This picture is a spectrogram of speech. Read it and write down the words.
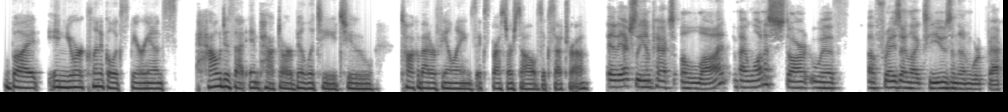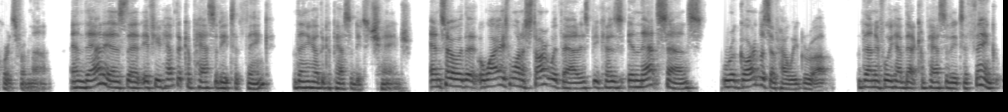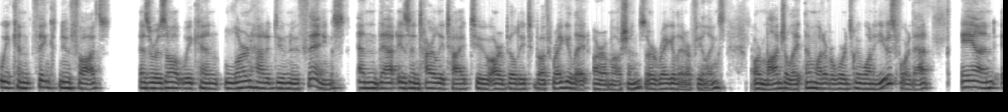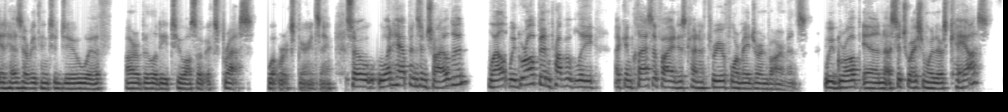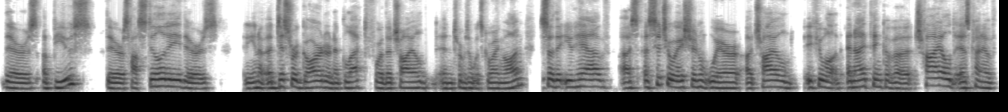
But in your clinical experience, how does that impact our ability to talk about our feelings, express ourselves, etc.? It actually impacts a lot. I want to start with a phrase I like to use and then work backwards from that. And that is that if you have the capacity to think, then you have the capacity to change. And so the why I want to start with that is because in that sense, regardless of how we grew up, then if we have that capacity to think, we can think new thoughts, as a result, we can learn how to do new things. And that is entirely tied to our ability to both regulate our emotions or regulate our feelings or modulate them, whatever words we want to use for that. And it has everything to do with our ability to also express what we're experiencing. So, what happens in childhood? Well, we grow up in probably, I can classify it as kind of three or four major environments. We grow up in a situation where there's chaos, there's abuse, there's hostility, there's you know a disregard or neglect for the child in terms of what's going on so that you have a, a, situation where a child if you will and i think of a child as kind of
